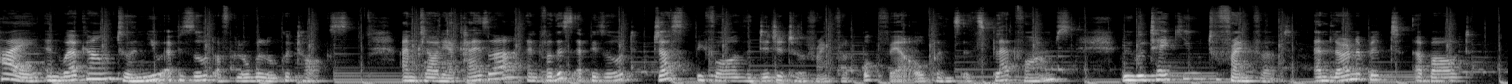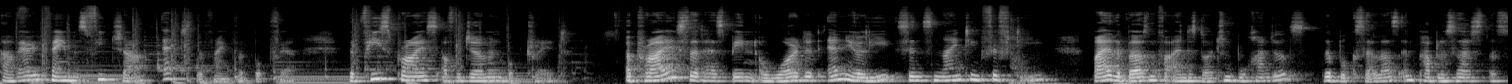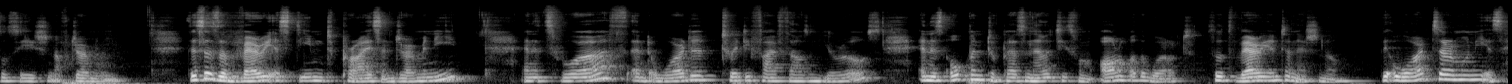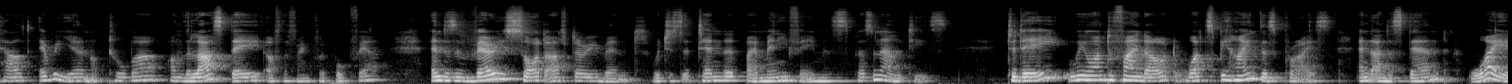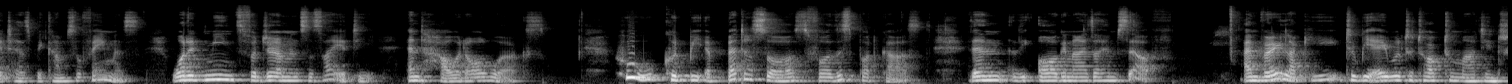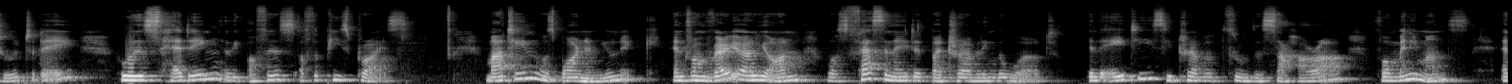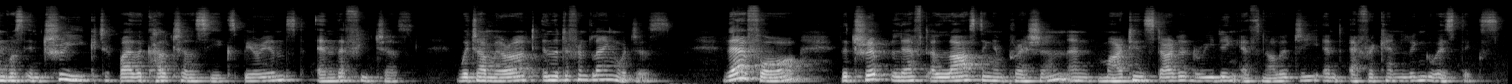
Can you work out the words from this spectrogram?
Hi, and welcome to a new episode of Globalocal Talks. I'm Claudia Kaiser, and for this episode, just before the digital Frankfurt Book Fair opens its platforms, we will take you to Frankfurt and learn a bit about a very famous feature at the Frankfurt Book Fair the Peace Prize of the German book trade. A prize that has been awarded annually since 1950 by the Börsenverein des Deutschen Buchhandels, the Booksellers and Publishers Association of Germany. This is a very esteemed prize in Germany and it's worth and awarded 25,000 euros and is open to personalities from all over the world. So it's very international. The award ceremony is held every year in October on the last day of the Frankfurt Book Fair and is a very sought after event which is attended by many famous personalities. Today, we want to find out what's behind this prize and understand why it has become so famous, what it means for German society, and how it all works. Who could be a better source for this podcast than the organizer himself? I'm very lucky to be able to talk to Martin Schult today, who is heading the office of the Peace Prize. Martin was born in Munich and from very early on was fascinated by traveling the world. In the 80s, he traveled through the Sahara for many months and was intrigued by the cultures he experienced and their features, which are mirrored in the different languages. Therefore, the trip left a lasting impression, and Martin started reading ethnology and African linguistics.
